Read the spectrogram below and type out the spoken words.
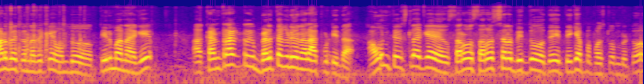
ಮಾಡಬೇಕು ಅನ್ನೋದಕ್ಕೆ ಒಂದು ತೀರ್ಮಾನ ಆಗಿ ಆ ಕಾಂಟ್ರಾಕ್ಟ್ರ್ ಬೆಳ್ತಂಗಡಿಯವ್ರು ಹಾಕ್ಬಿಟ್ಟಿದ್ದ. ಅವ್ನು ತೆಗ್ಸ್ಲಾಕೆ ಸರ್ವ ಸರ್ವಸ್ವರ ಬಿದ್ದು, ಅದೇ, ತೆಗಿಯಪ್ಪ ಫಸ್ಟ್ ಅಂದ್ಬಿಟ್ಟು.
